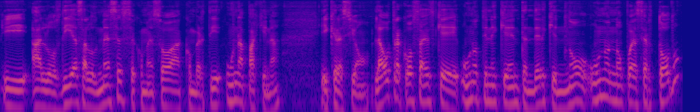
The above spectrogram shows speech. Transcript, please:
Y a los días, a los meses, se comenzó a convertir una página y creció. La otra cosa es que uno tiene que entender que no, uno no puede hacer todo.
